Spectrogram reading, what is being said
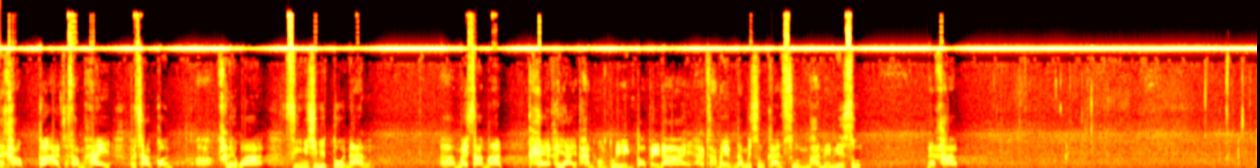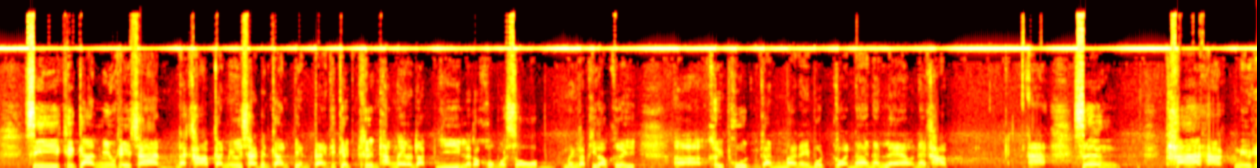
นะครับก็อาจจะทำให้ประชากรเขาเรียกว่าสิ่งมีชีวิตตัวนั้นไม่สามารถแผ่ขยายพันธุ์ของตัวเองต่อไปได้ อาจจะทำให้นำไปสู่การสูญพันธุ์ในที่สุดนะครับ 4 คือการมิวเทชันนะครับการมิวเทชันเป็นการเปลี่ยนแปลงที่เกิดขึ้นทั้งในระดับยีนและก็โครโมโซม เหมือนกับที่เราเคยเคยพูดกันมาในบทก่อนหน้านั้นแล้วนะครับ อ่าซึ่งถ้าหากมิวเท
